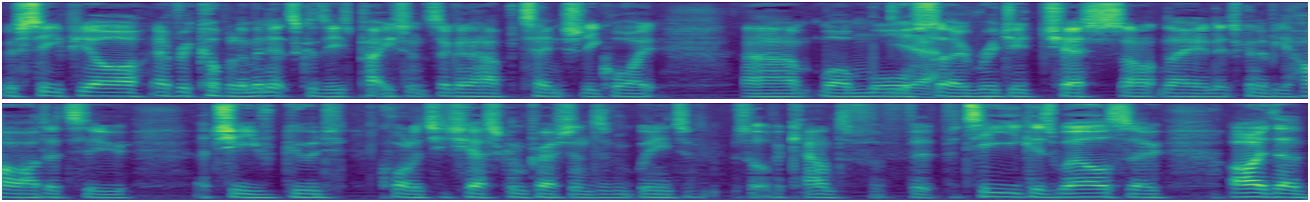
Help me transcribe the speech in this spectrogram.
with CPR every couple of minutes because these patients are going to have potentially quite, um, well, more Yeah. so rigid chests, aren't they? And it's going to be harder to achieve good quality chest compressions. And we need to sort of account for, for fatigue as well. So either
